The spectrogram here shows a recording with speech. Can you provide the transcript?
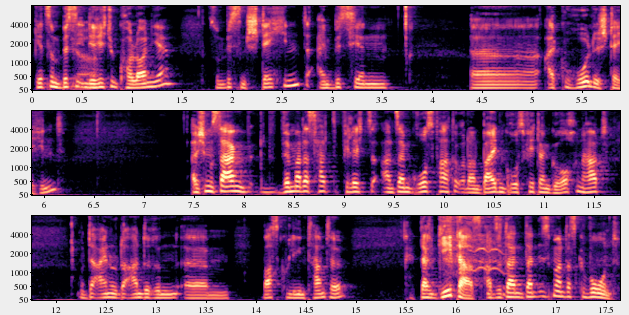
Geht so ein bisschen in die Richtung Kolonie. So ein bisschen stechend, ein bisschen äh, alkoholisch stechend. Aber ich muss sagen, wenn man das halt vielleicht an seinem Großvater oder an beiden Großvätern gerochen hat und der einen oder anderen ähm, maskulinen Tante, dann geht das. Also dann, dann ist man das gewohnt.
